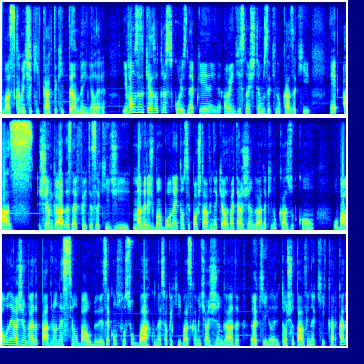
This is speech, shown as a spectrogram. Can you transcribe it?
Basicamente aqui cacto aqui também, galera. E vamos aqui as outras coisas, né? Porque além disso nós temos aqui no caso aqui é, as jangadas, né? Feitas aqui de madeira de bambu, né? Então você pode estar vindo aqui, ó. Vai ter a jangada aqui no caso com o baú, né, a jangada padrão, né, sem o baú, beleza? É como se fosse o barco, né, só que aqui basicamente a jangada aqui, galera. Então deixa eu estar vindo aqui, cara, cadê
